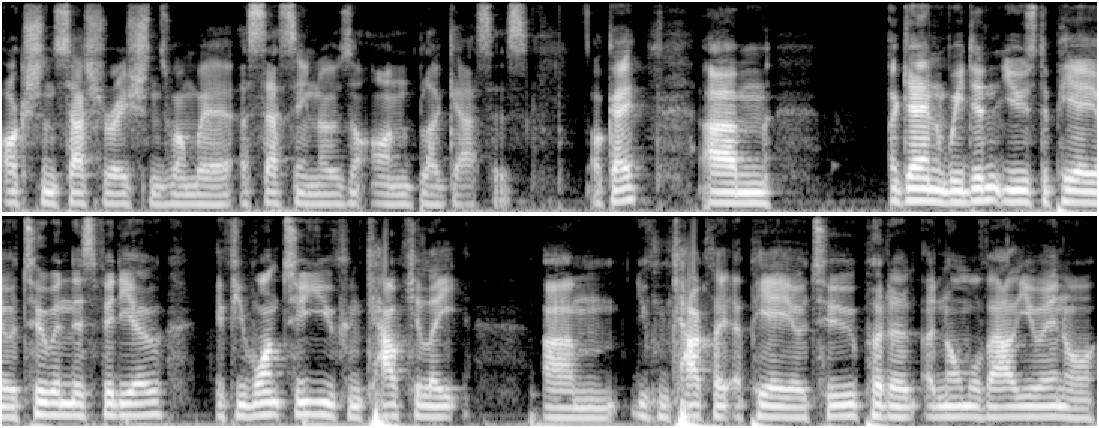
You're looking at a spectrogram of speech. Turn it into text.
oxygen saturations when we're assessing those on blood gases. Okay. Um, again, we didn't use the PaO2 in this video. if you want to, you can calculate um, you can calculate a PaO2, put a, a, normal value in, or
